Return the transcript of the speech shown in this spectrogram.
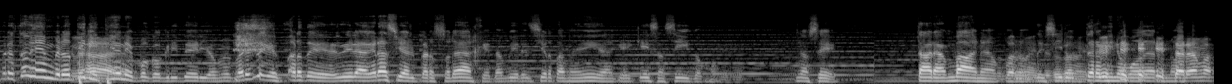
Pero está bien, pero Tilly tiene poco criterio. Me parece que es parte de, de la gracia del personaje también, en cierta medida, que, que es así como, no sé, tarambana, por Totalmente, decir un término moderno. taramba-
